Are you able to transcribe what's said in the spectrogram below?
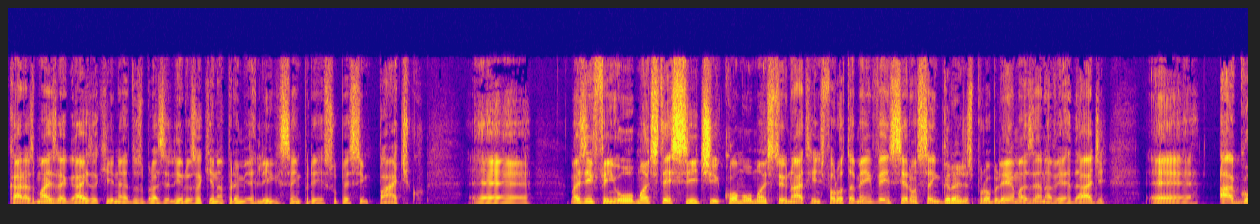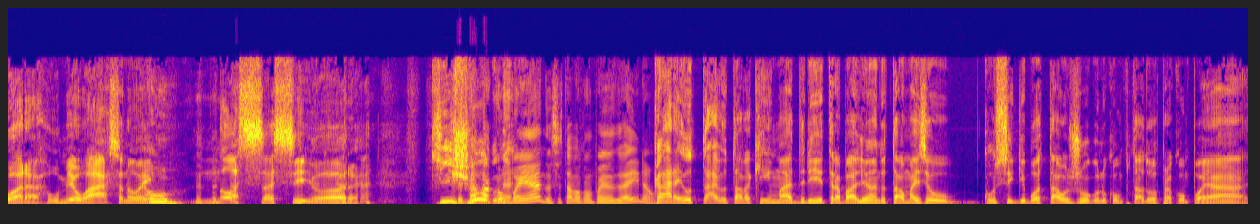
caras mais legais aqui, né, dos brasileiros aqui na Premier League, sempre super simpático. É, Mas enfim, o Manchester City, como o Manchester United, que a gente falou também, venceram sem grandes problemas, né, na verdade. É, Agora, o meu Arsenal, hein? Uh! Nossa senhora! Que Você jogo, tava né? acompanhando? Você tava acompanhando aí, não? Cara, eu tava, eu tava aqui em Madrid trabalhando e tal, mas eu consegui botar o jogo no computador pra acompanhar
